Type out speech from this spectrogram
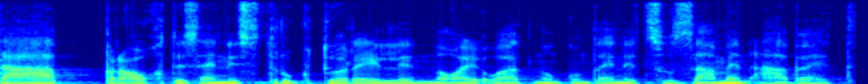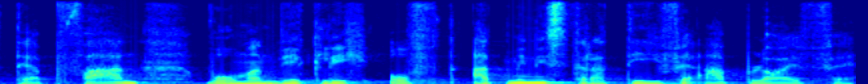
da braucht es eine strukturelle Neuordnung und eine Zusammenarbeit der Pfarren, wo man wirklich oft administrative Abläufe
